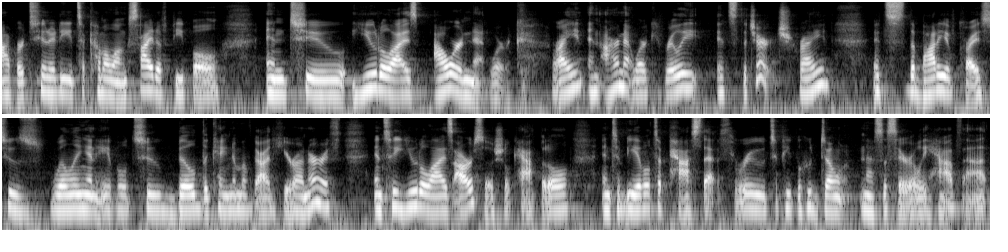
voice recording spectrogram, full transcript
opportunity to come alongside of people and to utilize our network, right? And our network really it's the church, right? It's the body of Christ who's willing and able to build the kingdom of God here on earth and to utilize our social capital and to be able to pass that through to people who don't necessarily have that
